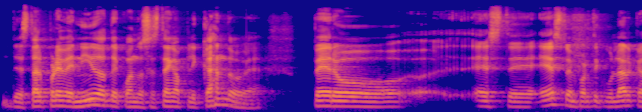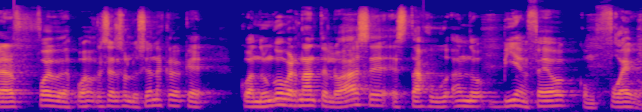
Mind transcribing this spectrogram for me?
de estar prevenidos de cuando se estén aplicando, ¿verdad? Pero este, esto en particular, crear fuego y después ofrecer soluciones, creo que cuando un gobernante lo hace, está jugando bien feo con fuego.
